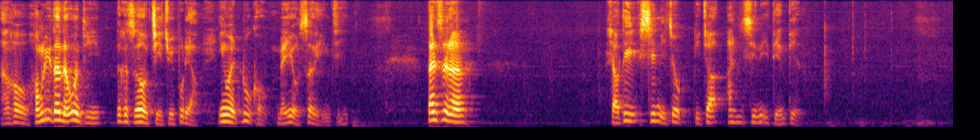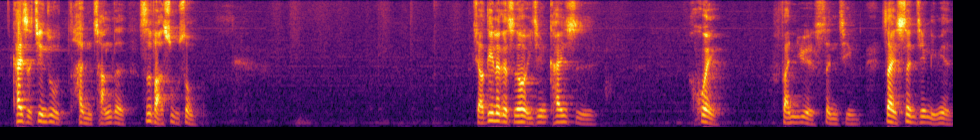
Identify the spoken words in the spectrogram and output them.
然后红绿灯的问题，那个时候解决不了，因为路口没有摄影机。但是呢，小弟心里就比较安心一点点，开始进入很长的司法诉讼。小弟那个时候已经开始会翻阅圣经，在圣经里面。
